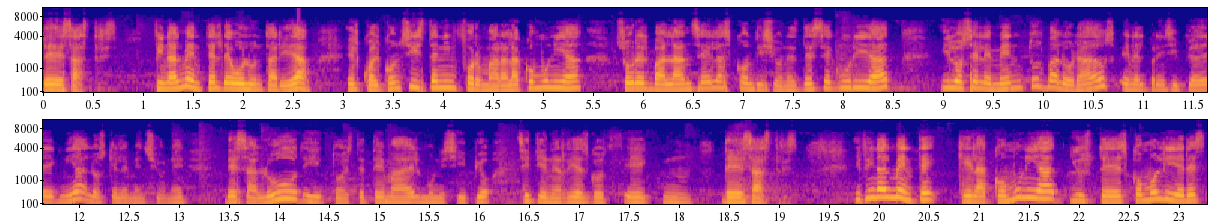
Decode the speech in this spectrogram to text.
desastres. Finalmente, el de voluntariedad, el cual consiste en informar a la comunidad sobre el balance de las condiciones de seguridad y los elementos valorados en el principio de dignidad, los que le mencioné de salud y todo este tema del municipio si tiene riesgos eh, mm, de desastres. Y finalmente, que la comunidad y ustedes como líderes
